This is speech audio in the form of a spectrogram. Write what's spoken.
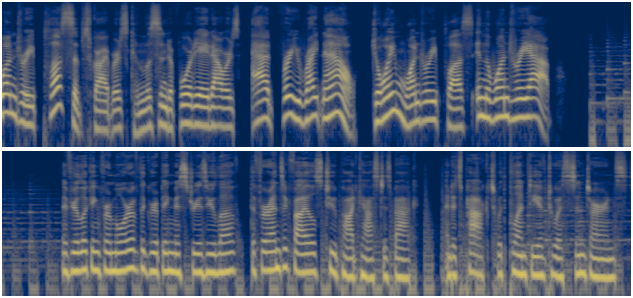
Wondery Plus subscribers can listen to 48 Hours ad free right now. Join Wondery Plus in the Wondery app. If you're looking for more of the gripping mysteries you love, the Forensic Files 2 podcast is back, and it's packed with plenty of twists and turns.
